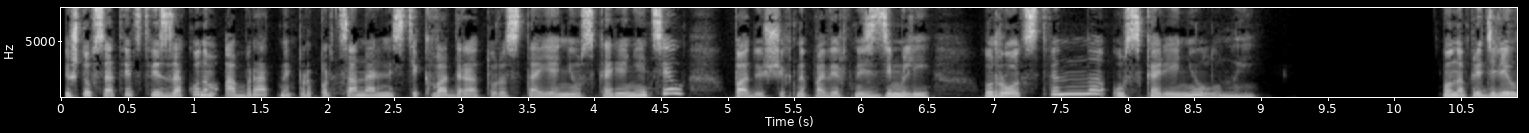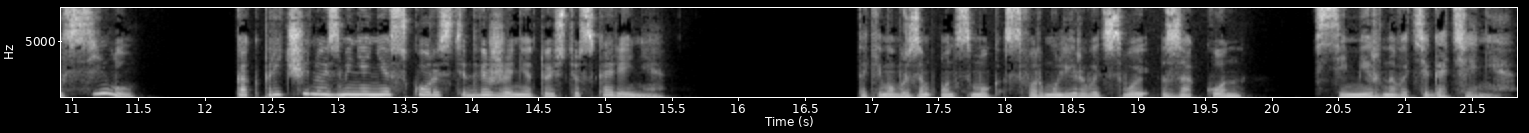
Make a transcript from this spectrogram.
и что в соответствии с законом обратной пропорциональности квадрату расстояния ускорения тел, падающих на поверхность Земли, родственно ускорению Луны. Он определил силу как причину изменения скорости движения, то есть ускорения. Таким образом, он смог сформулировать свой закон всемирного тяготения.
